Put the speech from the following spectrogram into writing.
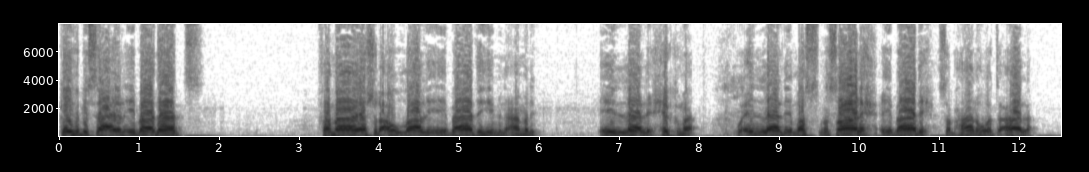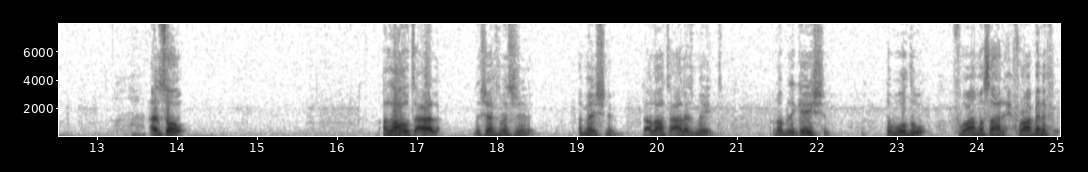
كيف بسائر العبادات فما يشرع الله لعباده من عمل إلا لحكمة وإلا لمصالح عباده سبحانه وتعالى and so Allah Ta'ala the Shaykh mentioning, mentioning that Allah Ta'ala has made an obligation the wudu for our masalih, for our benefits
